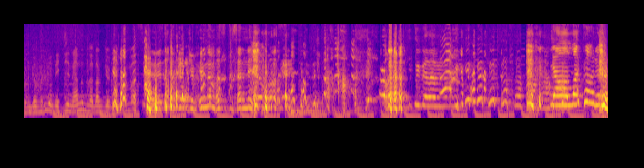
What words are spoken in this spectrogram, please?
bıngıl bıngıl deyince ne anladın adam göbeğinden bahsediyor. evet abi köpeğimden bahsettim. Sen neyden bahsettin? Tükar abi. Ya Allah kahretsin.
